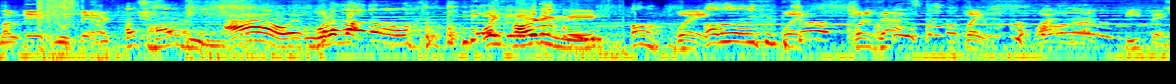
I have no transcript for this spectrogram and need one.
Let me- let me- That's heavy. Ow, wait, what about, Whoa. what's hurting me? Oh, Wait, oh, look, you can wait, what is that? Wait, why am I beeping?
